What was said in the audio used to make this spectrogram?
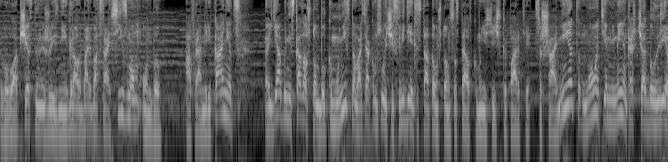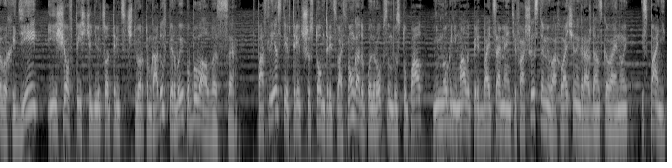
в его общественной жизни. Играла борьба с расизмом, он был афроамериканец, я бы не сказал, что он был коммунистом, во всяком случае, свидетельства о том, что он состоял в коммунистической партии США нет, но, тем не менее, он, конечно, человек был левых идей, и еще в 1934 году впервые побывал в СССР. Впоследствии в 1936-1938 году Поль Робсон выступал ни много ни мало перед бойцами-антифашистами в охваченной гражданской войной Испании.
